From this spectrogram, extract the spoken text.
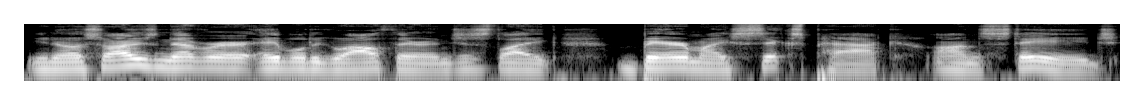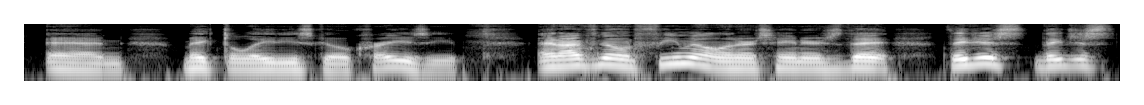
you know, so I was never able to go out there and just like bare my six pack on stage and make the ladies go crazy. And I've known female entertainers that they just, they just,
